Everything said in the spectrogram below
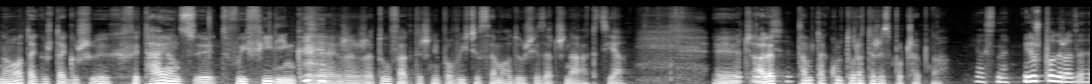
No, tak już, tak już y, chwytając y, twój feeling, że, że tu faktycznie po wyjściu z samochodu już się zaczyna akcja. E, ale tam ta kultura też jest potrzebna. Jasne, już po drodze.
